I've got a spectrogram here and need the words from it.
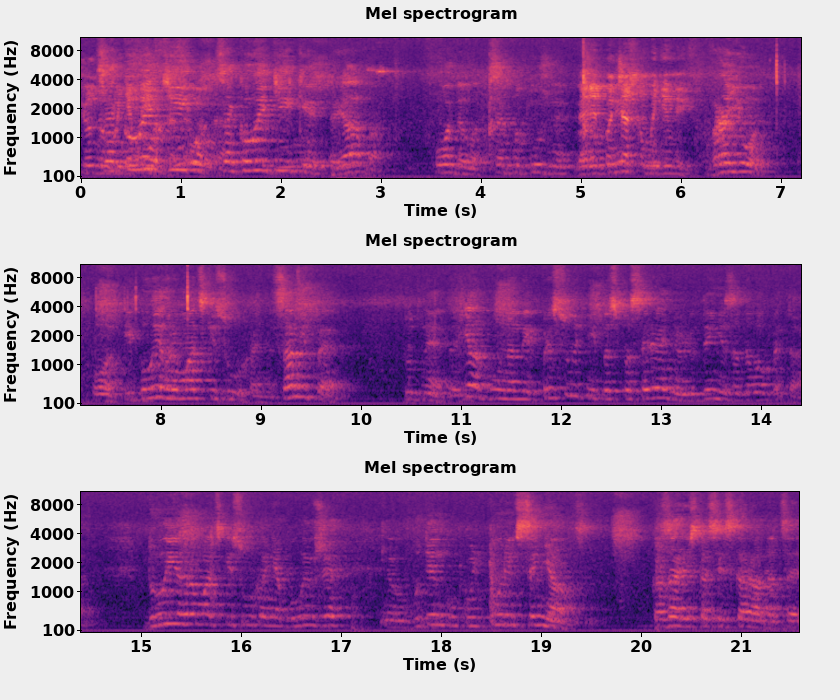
щодо Це коли, будівництва. ті, це коли тільки ряба входила, це потужне Перед початком будівництва. в район. От, і були громадські слухання. Самі перші. Тут не. Я був на них присутній, безпосередньо людині задавав питання. Другі громадські слухання були вже е, в будинку культури в Синявці. Казарівська сільська рада це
